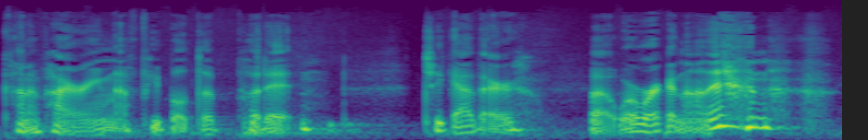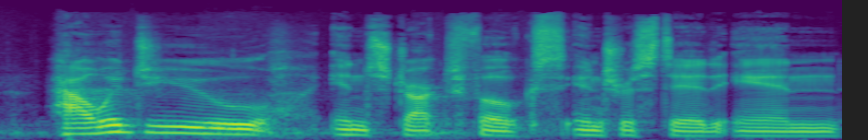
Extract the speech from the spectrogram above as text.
kind of hiring enough people to put it together. But we're working on it. How would you instruct folks interested in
